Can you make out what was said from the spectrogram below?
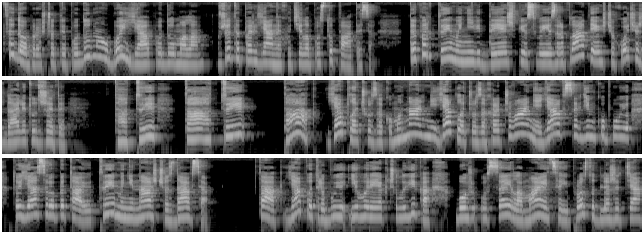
Це добре, що ти подумав, бо й я подумала. Вже тепер я не хотіла поступатися. Тепер ти мені віддаєш пів своєї зарплати, якщо хочеш далі тут жити. Та ти, та ти. Так, я плачу за комунальні, я плачу за харчування, я все в дім купую, то я себе питаю, ти мені нащо здався? Так, я потребую Ігоря як чоловіка, бо ж усе й ламається і просто для життя,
